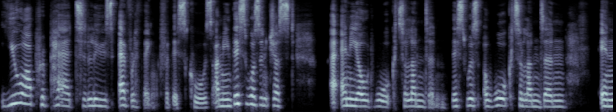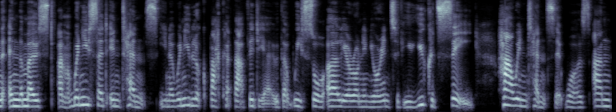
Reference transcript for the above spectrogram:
you are prepared to lose everything for this cause. I mean, this wasn't just any old walk to London. This was a walk to London in in the most um, when you said intense you know when you look back at that video that we saw earlier on in your interview you could see how intense it was and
